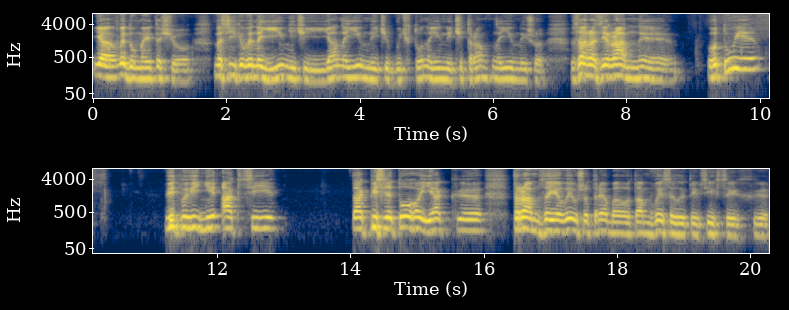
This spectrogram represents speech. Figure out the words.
я, ви думаєте, що наскільки ви наївні, чи я наївний, чи будь-хто наївний, чи Трамп наївний, що зараз Іран не готує відповідні акції. Так, після того, як е, Трамп заявив, що треба там виселити всіх цих е,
